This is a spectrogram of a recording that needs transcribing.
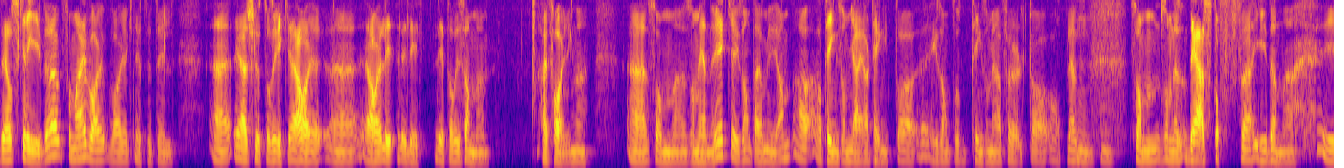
det å skrive. For meg var, var knyttet til Jeg sluttet å drikke. Jeg har, jeg har jo li, li, litt av de samme erfaringene som, som Henrik. Det er mye av, av ting som jeg har tenkt, og, og ting som jeg har følt og, og opplevd. Mm, mm. Som, som det, det er stoffet i denne, i,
